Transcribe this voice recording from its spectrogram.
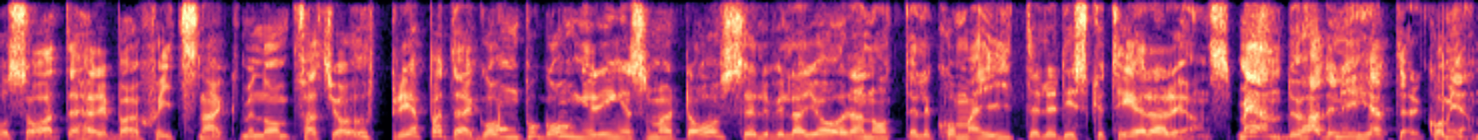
och sa att det här är bara skitsnack. Men de, fast jag har upprepat det här gång på gång är det ingen som har hört av sig eller vill göra något eller komma hit eller diskutera det ens. Men du hade nyheter, kom igen.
